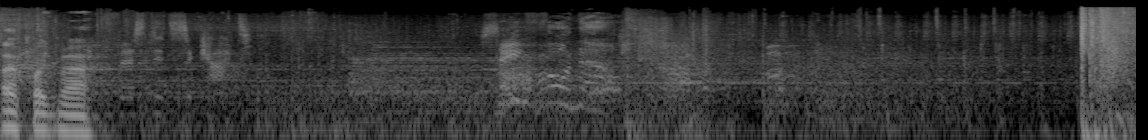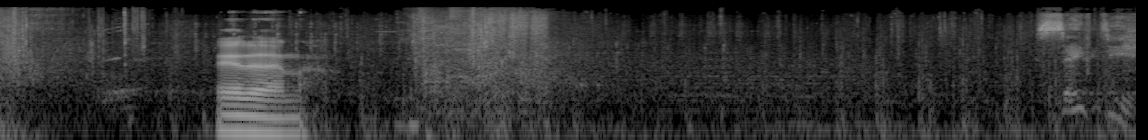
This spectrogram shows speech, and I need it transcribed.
Tak pojďme. Invested Sakat. Save for now. Jeden. Safety.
